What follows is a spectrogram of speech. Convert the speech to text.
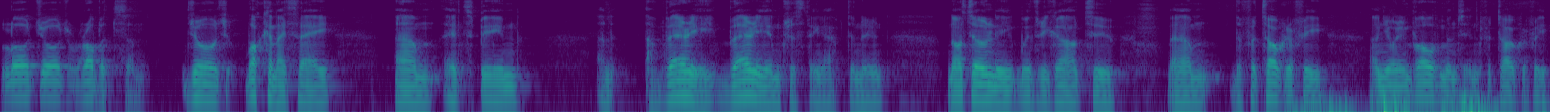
Lord George Robertson. George, what can I say? Um, it's been a, a very, very interesting afternoon, not only with regard to um, the photography and your involvement in photography,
